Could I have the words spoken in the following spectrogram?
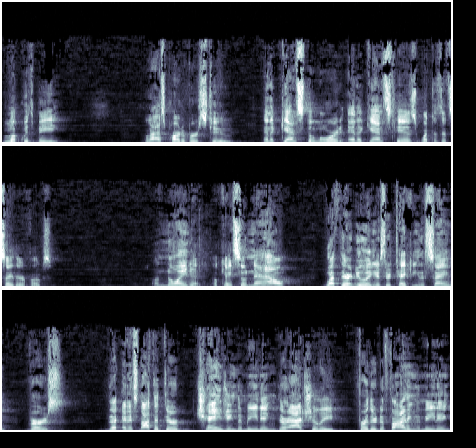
Look with me, last part of verse 2, and against the Lord and against his, what does it say there, folks? Anointed. Okay, so now what they're doing is they're taking the same verse, that, and it's not that they're changing the meaning, they're actually further defining the meaning,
